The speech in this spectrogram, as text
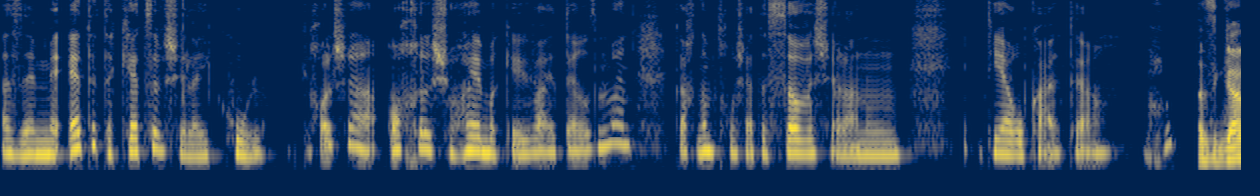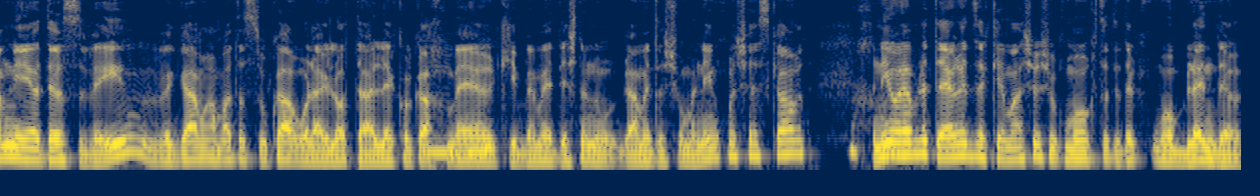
אז זה מאט את הקצב של העיכול. ככל שהאוכל שוהה בקיבה יותר זמן, כך גם תחושת השובע שלנו תהיה ארוכה יותר. נכון. אז גם נהיה יותר שבעים וגם רמת הסוכר אולי לא תעלה כל כך מהר כי באמת יש לנו גם את השומנים כמו שהזכרת. נכון. אני אוהב לתאר את זה כמשהו שהוא כמו קצת יותר כמו בלנדר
